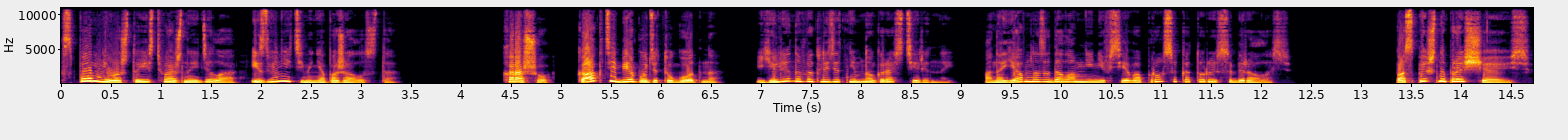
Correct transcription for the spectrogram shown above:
Вспомнила, что есть важные дела. Извините меня, пожалуйста. Хорошо, как тебе будет угодно. Елена выглядит немного растерянной. Она явно задала мне не все вопросы, которые собиралась. Поспешно прощаюсь.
